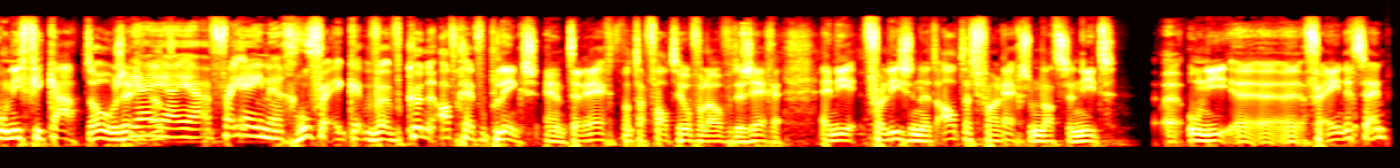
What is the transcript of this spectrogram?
unificato, hoe zeg Ja, je dat? ja, ja, verenigd. Hoe ver- we, kunnen afgeven op links en terecht, want daar valt heel veel over te zeggen. En die verliezen het altijd van rechts, omdat ze niet eh, unie, eh, eh, verenigd zijn.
